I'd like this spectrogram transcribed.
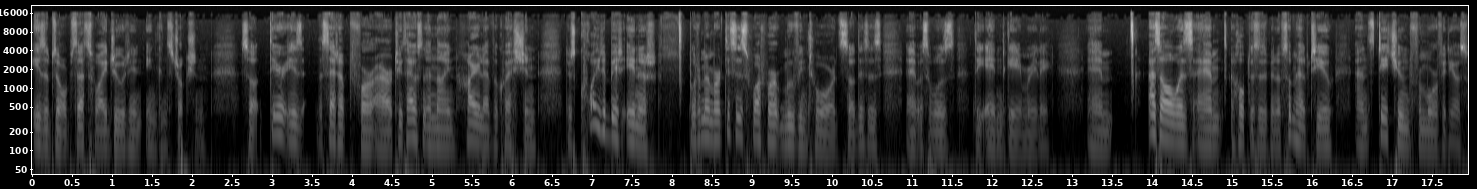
is absorbed. So that's why I drew it in, in construction. So there is the setup for our 2009 higher level question. There's quite a bit in it but remember this is what we're moving towards. So this is um, I suppose the end game really. Um, as always um, I hope this has been of some help to you and stay tuned for more videos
